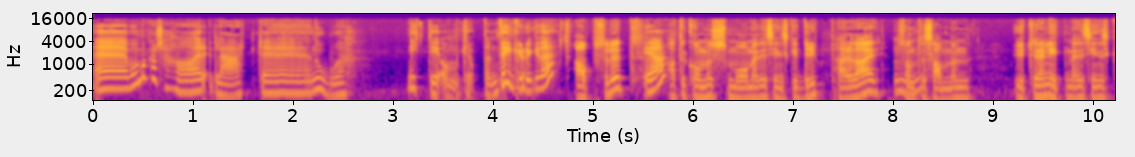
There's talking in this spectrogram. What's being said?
Hvor man kanskje har lært noe nyttig om kroppen. Tenker du ikke det? Absolutt. Ja. At det kommer små medisinske drypp her og der, som til sammen utgjør en liten medisinsk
